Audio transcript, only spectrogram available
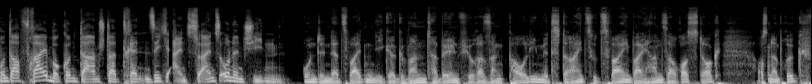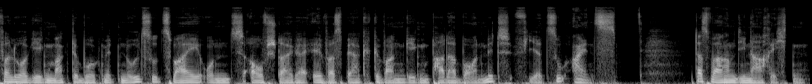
und auch Freiburg und Darmstadt Darmstadt trennten sich 1 zu 1 unentschieden. Und in der zweiten Liga gewann Tabellenführer St. Pauli mit 3 zu 2 bei Hansa Rostock. Osnabrück verlor gegen Magdeburg mit 0 zu 2 und Aufsteiger Elversberg gewann gegen Paderborn mit 4 zu 1. Das waren die Nachrichten.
